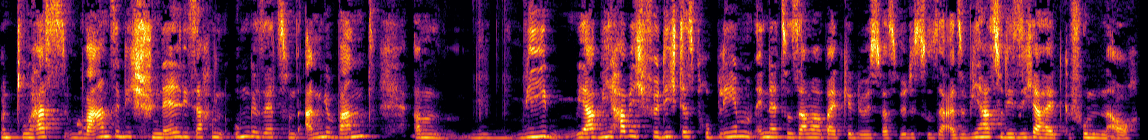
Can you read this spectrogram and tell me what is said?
Und du hast wahnsinnig schnell die Sachen umgesetzt und angewandt. Ähm, wie, ja, wie habe ich für dich das Problem in der Zusammenarbeit gelöst? Was würdest du sagen? Also wie hast du die Sicherheit gefunden auch?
